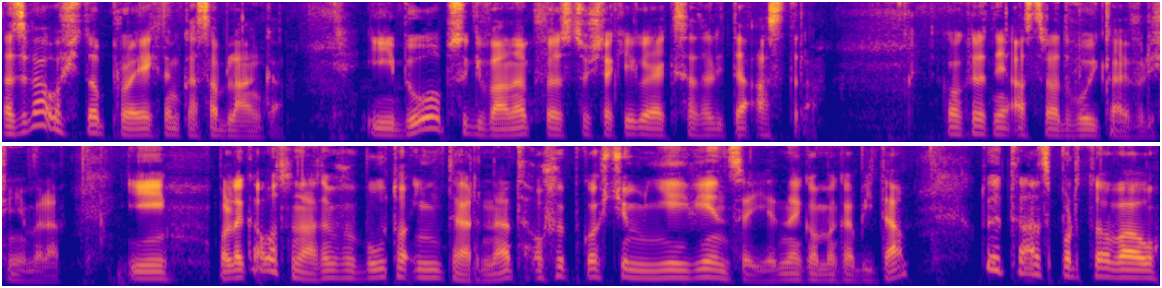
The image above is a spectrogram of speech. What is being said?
Nazywało się to projektem Casablanca i było obsługiwane przez coś takiego jak satelita Astra konkretnie Astra 2, jeżeli się nie mylę. I polegało to na tym, że był to internet o szybkości mniej więcej 1 megabita, który transportował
